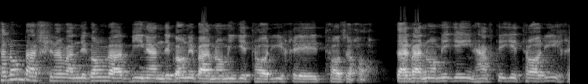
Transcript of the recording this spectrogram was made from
سلام بر شنوندگان و بینندگان برنامه تاریخ تازه ها. در برنامه این هفته تاریخ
